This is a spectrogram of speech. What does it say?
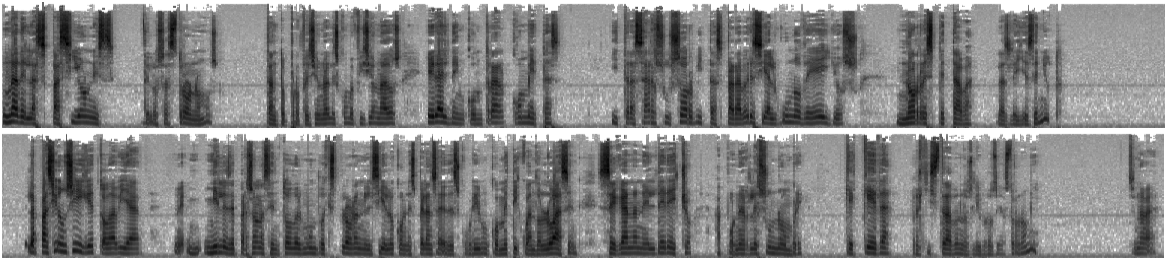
una de las pasiones de los astrónomos, tanto profesionales como aficionados, era el de encontrar cometas y trazar sus órbitas para ver si alguno de ellos no respetaba las leyes de Newton. La pasión sigue, todavía eh, miles de personas en todo el mundo exploran el cielo con la esperanza de descubrir un cometa y cuando lo hacen se ganan el derecho a ponerle su nombre que queda registrado en los libros de astronomía. Es una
